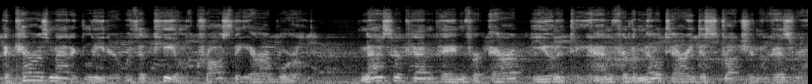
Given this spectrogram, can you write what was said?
A charismatic leader with appeal across the Arab world, Nasser campaigned for Arab unity and for the military destruction of Israel.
